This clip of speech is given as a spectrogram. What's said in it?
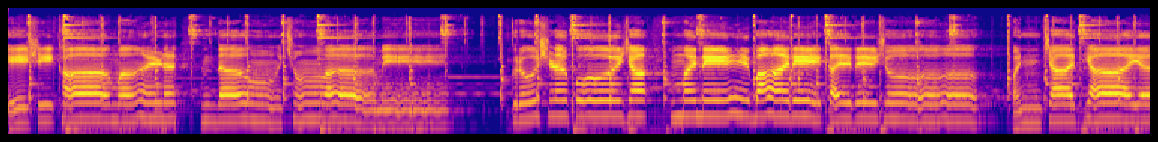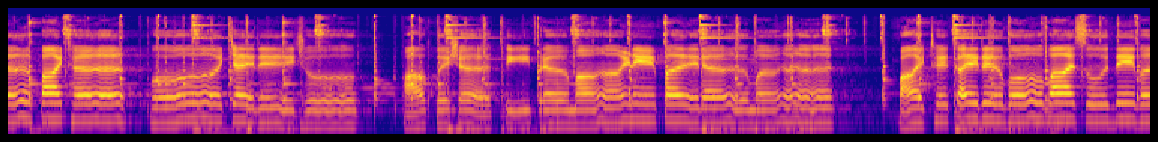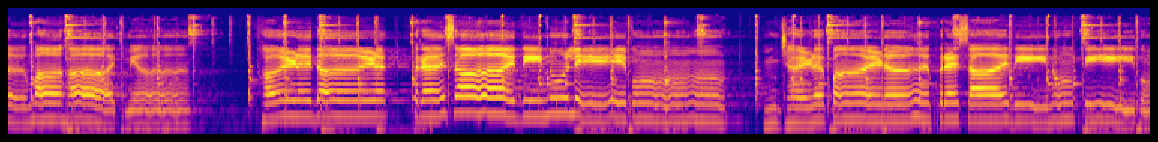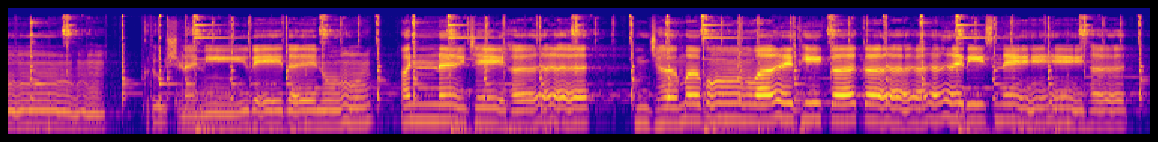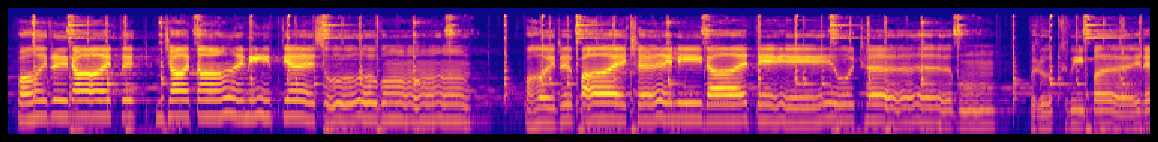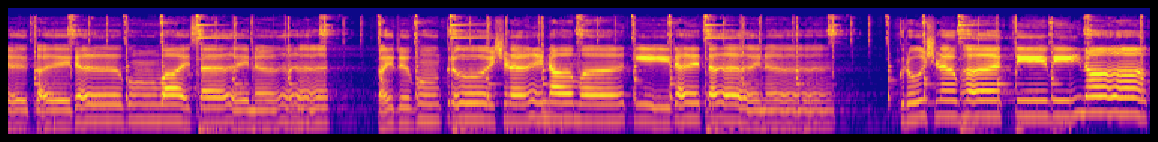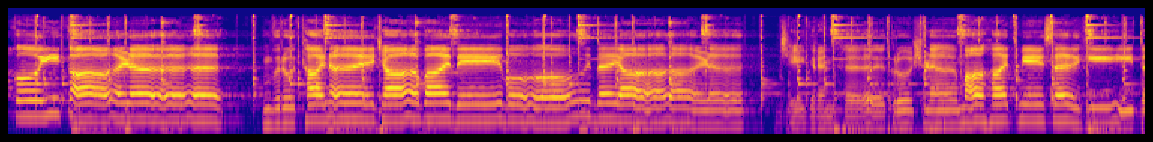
एषि खामण दौ मे कृष्ण पूजा मने बारे करजो। पञ्चाध्याय पाठ ओ चरजो आपशक्ति प्रमाणे परम। पाठ करवो वासुदेव महात्म्य। फलदळ प्रसादिनु लेवो। झळपण प्रसादिनु पीवो कृष्णनि वेदनु अन्न जेह झमवो अधिक करि स्नेह। पर रात जाता नित्य सोवो। पर पाछली राते उठबू पृथ्वी पर करबू कृष्ण नाम कीरतन। कृष्ण भक्ति विना कोई काळ वृथा न जावा देवो दयाळ जे ग्रन्थ कृष्ण महात्म्ये सहित।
